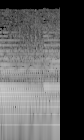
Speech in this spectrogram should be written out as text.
Música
